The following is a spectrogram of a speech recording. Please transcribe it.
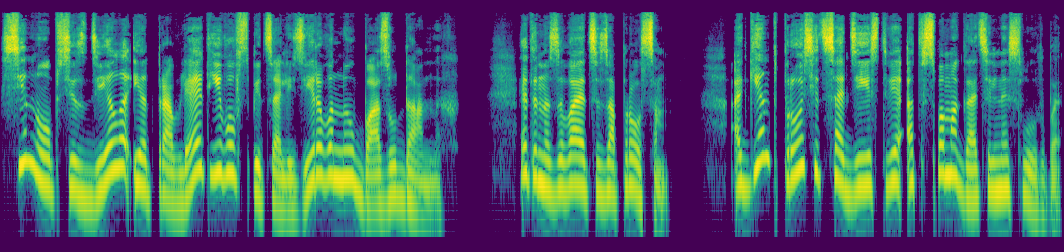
синопсис дела и отправляет его в специализированную базу данных. Это называется запросом агент просит содействия от вспомогательной службы.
